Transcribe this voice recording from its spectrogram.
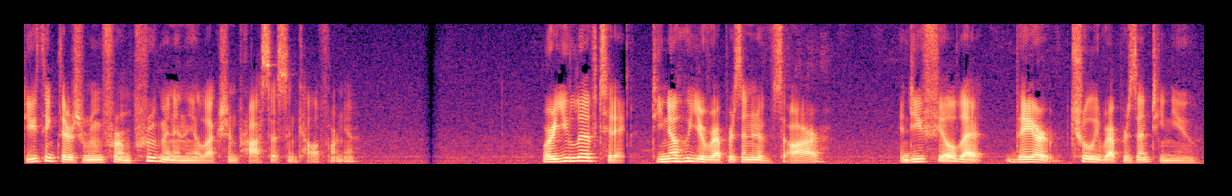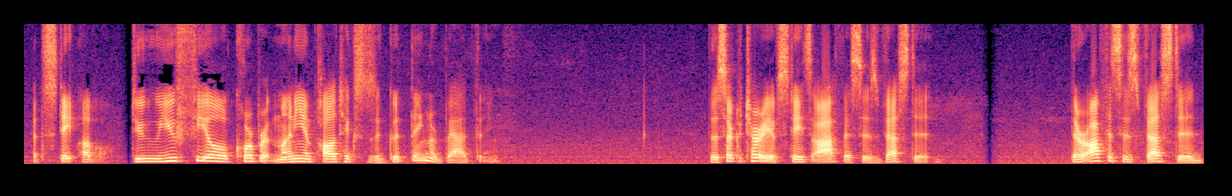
Do you think there's room for improvement in the election process in California? Where you live today, do you know who your representatives are? And do you feel that they are truly representing you at the state level? Do you feel corporate money in politics is a good thing or bad thing? The Secretary of State's office is vested. Their office is vested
